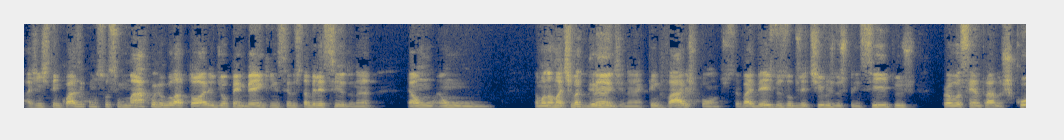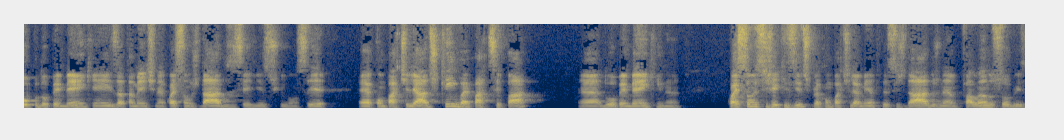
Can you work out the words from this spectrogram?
a gente tem quase como se fosse um marco regulatório de Open Banking sendo estabelecido, né? É, um, é, um, é uma normativa grande, né? Tem vários pontos. Você vai desde os objetivos dos princípios, para você entrar no escopo do Open Banking, exatamente né, quais são os dados e serviços que vão ser é, compartilhados, quem vai participar é, do Open Banking, né? Quais são esses requisitos para compartilhamento desses dados, né? falando sobre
